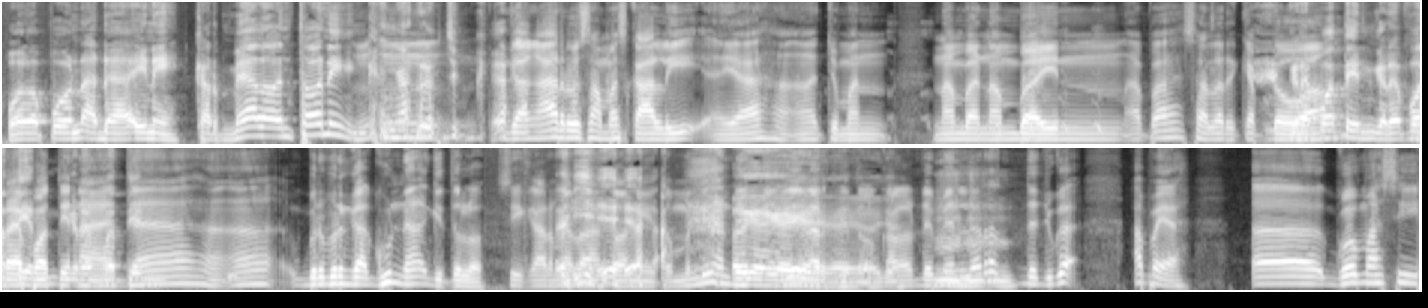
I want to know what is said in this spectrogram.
walaupun ada ini Carmelo Anthony nggak Mm-mm. ngaruh juga. Nggak ngaruh sama sekali ya, heeh, cuman nambah-nambahin apa salary cap doang. Ngerepotin, Ngerepotin ngerepotin. aja, heeh. bener-bener nggak guna gitu loh si Carmelo Iya. Anthony itu. Mendingan Damian oke, Lillard oke, gitu. oke. Kalau Damian Mm, Lillard mm, dan juga apa ya? Eh, gue masih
